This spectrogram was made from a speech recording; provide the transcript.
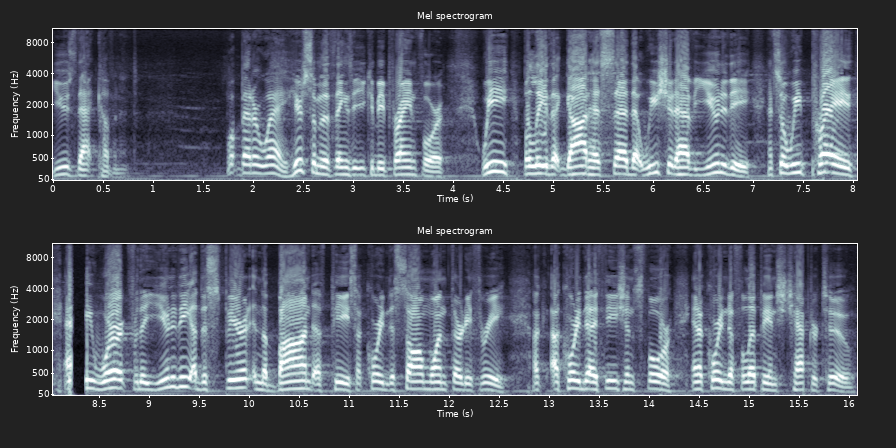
Use that covenant. What better way? Here's some of the things that you could be praying for. We believe that God has said that we should have unity. And so we pray and we work for the unity of the Spirit and the bond of peace, according to Psalm 133, according to Ephesians 4, and according to Philippians chapter 2.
